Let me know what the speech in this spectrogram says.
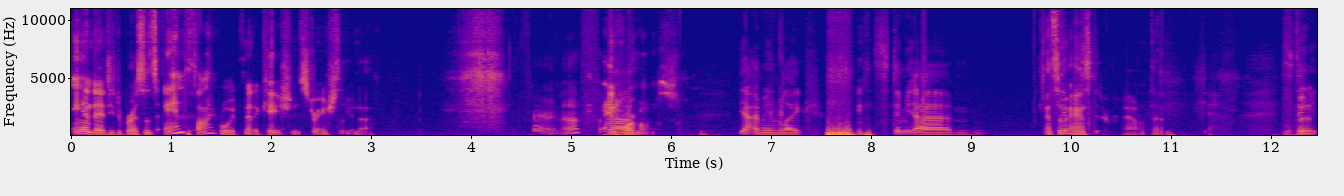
and antidepressants and thyroid medication, strangely enough, fair enough. and Um, hormones. Yeah, I mean like stimu- um, And some stimu- acid every now and then. Little stimu-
